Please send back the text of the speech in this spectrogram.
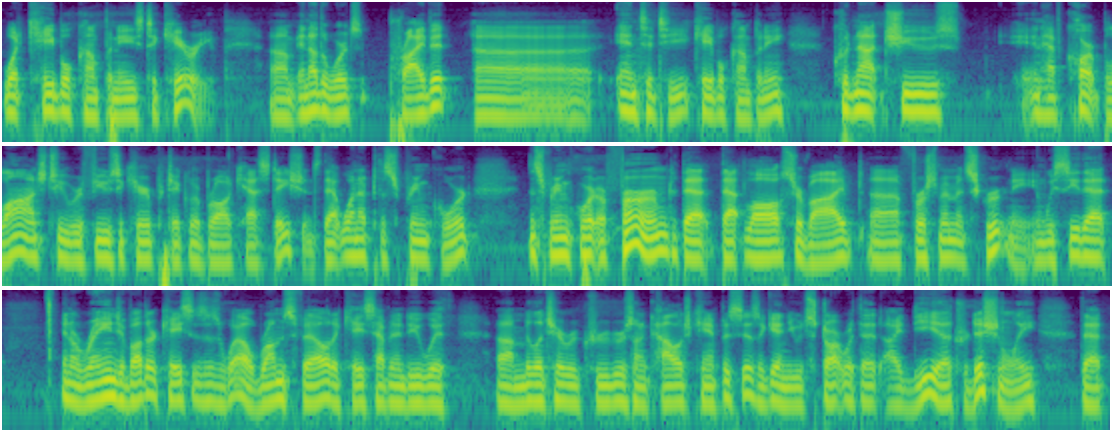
what cable companies to carry. Um, in other words, private uh, entity, cable company, could not choose and have carte blanche to refuse to carry particular broadcast stations. That went up to the Supreme Court. The Supreme Court affirmed that that law survived uh, First Amendment scrutiny, and we see that in a range of other cases as well. Rumsfeld, a case having to do with uh, military recruiters on college campuses. Again, you would start with that idea traditionally that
